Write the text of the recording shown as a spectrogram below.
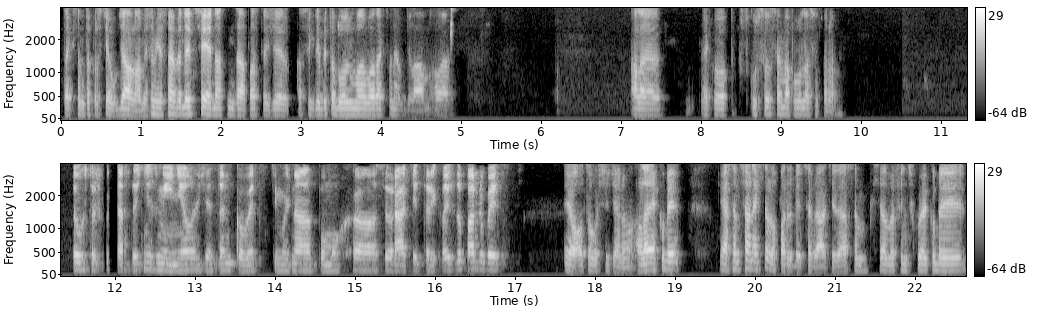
Tak jsem to prostě udělal. No. Myslím, že jsme vedli 3-1 ten zápas, takže asi kdyby to bylo 0 tak to neudělám, ale ale jako zkusil jsem a povedlo se to, no. To už trošku částečně zmínil, že ten covid ti možná pomohl eh, se vrátit rychleji do Pardubic. Jo, to určitě, no. Ale jakoby, já jsem třeba nechtěl do Pardubic se vrátit, já jsem chtěl ve Finsku, jakoby,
